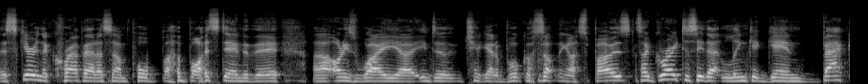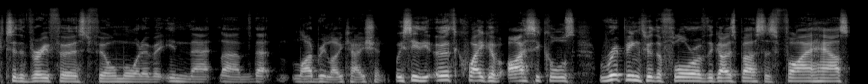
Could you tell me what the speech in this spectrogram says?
uh, scaring the crap out of some poor bystander there uh, on his way uh, in to check out a book or something, I suppose. So great to see that link again back to the very first film or whatever in that um, that library location location. We see the earthquake of icicles ripping through the floor of the Ghostbusters firehouse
